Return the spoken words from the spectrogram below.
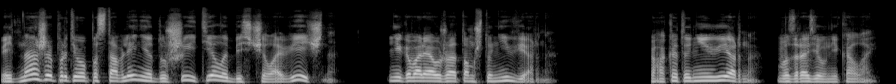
Ведь наше противопоставление души и тела бесчеловечно, не говоря уже о том, что неверно. «Как это неверно?» — возразил Николай.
